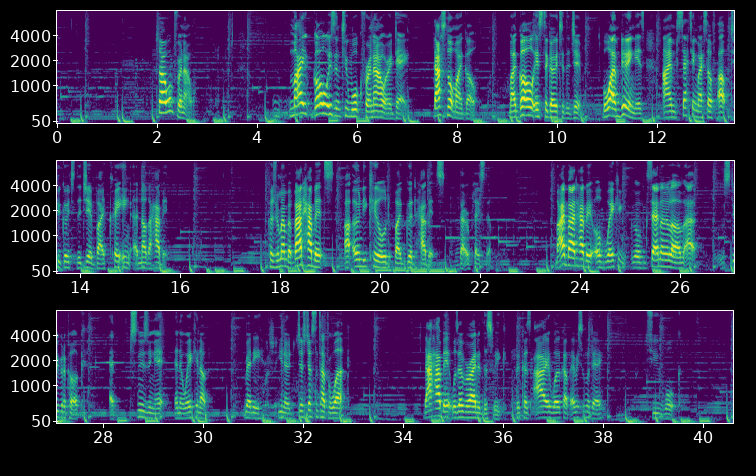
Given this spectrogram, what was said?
So I walked for an hour. My goal isn't to walk for an hour a day. That's not my goal. My goal is to go to the gym. But what I'm doing is I'm setting myself up to go to the gym by creating another habit. Because remember, bad habits are only killed by good habits that replace them. My bad habit of waking, of setting an alarm at stupid o'clock and snoozing it and then waking up ready, you know, just just in time for work. That habit was overridden this week because I woke up every single day to walk.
